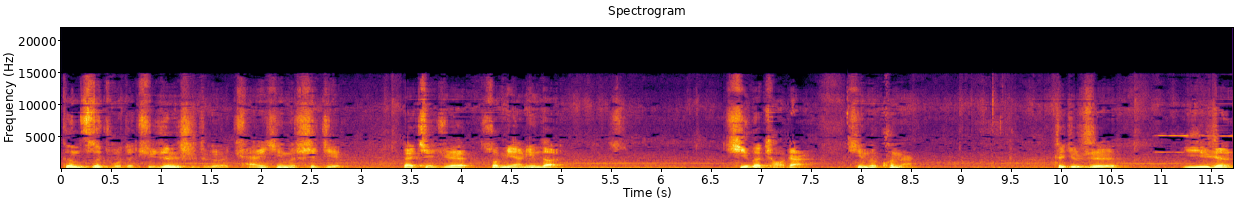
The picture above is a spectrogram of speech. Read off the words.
更自主的去认识这个全新的世界，来解决所面临的新的挑战、新的困难。这就是一任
